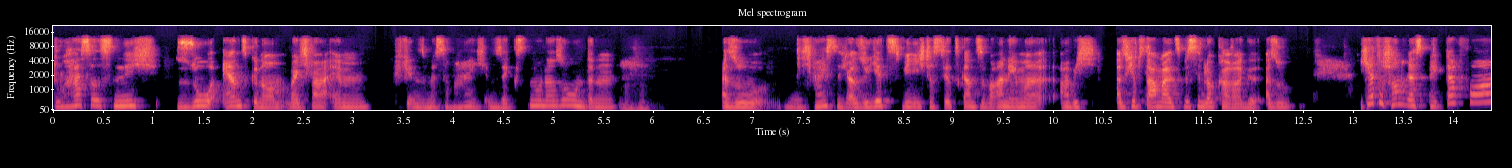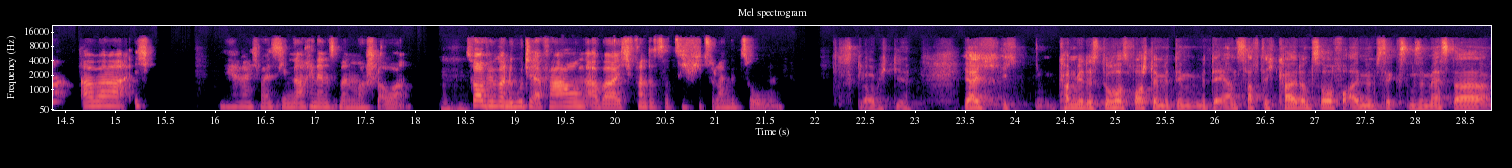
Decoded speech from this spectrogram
du hast es nicht so ernst genommen, weil ich war im, wie vielen Semester war ich? Im sechsten oder so und dann Mhm. Also, ich weiß nicht. Also jetzt, wie ich das jetzt Ganze wahrnehme, habe ich, also ich habe es damals ein bisschen lockerer, also ich hatte schon Respekt davor, aber ich, ja, ich weiß nicht, im Nachhinein ist man immer schlauer. Mhm. Es war auf jeden Fall eine gute Erfahrung, aber ich fand, das hat sich viel zu lang gezogen. Das glaube ich dir. Ja, ich, ich kann mir das durchaus vorstellen mit, dem, mit der Ernsthaftigkeit und so, vor allem im sechsten Semester.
